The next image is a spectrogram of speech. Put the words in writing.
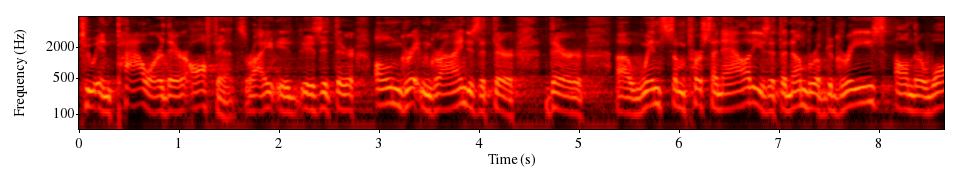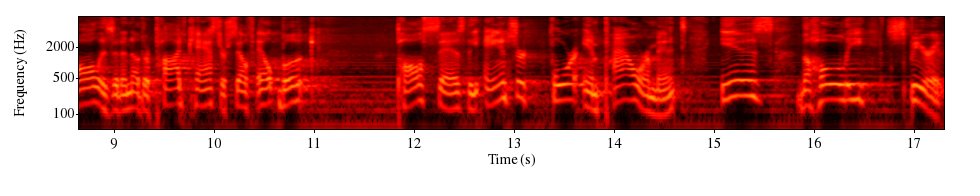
to empower their offense, right? Is, it their own grit and grind? Is it their, their uh, winsome personality? Is it the number of degrees on their wall? Is it another podcast or self help book? Paul says the answer for empowerment is the Holy Spirit.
